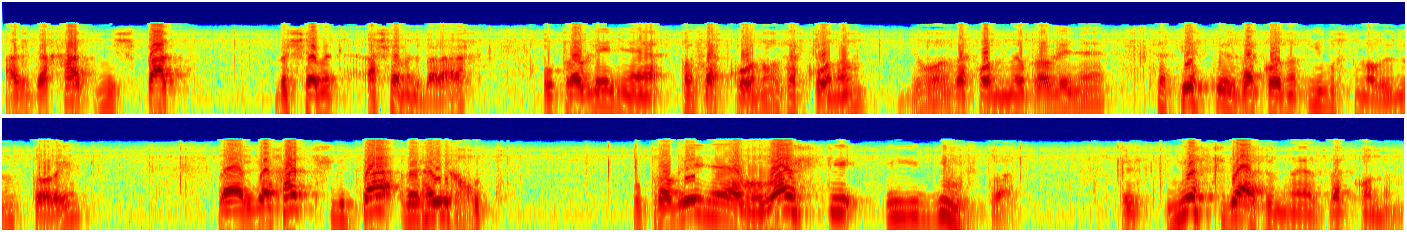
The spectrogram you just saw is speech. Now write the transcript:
хашгахат мишпат Ашем Барах, управление по закону, законом, его законное управление, соответствие с законом им установленным, Торой, Варгахат Швита Вегаихут, управление власти и единства, то есть не связанное с законом.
